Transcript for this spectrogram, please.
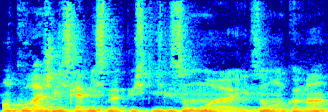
encouragent l'islamisme puisqu'ils ont, ils ont en commun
